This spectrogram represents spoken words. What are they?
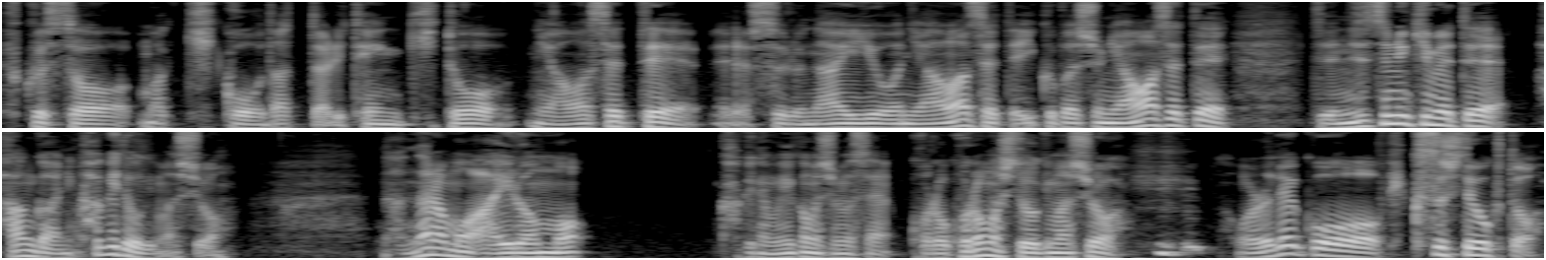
服装、まあ、気候だったり天気とに合わせて、えー、する内容に合わせて、行く場所に合わせて、前日に決めて、ハンガーにかけておきましょう。なんならもうアイロンも、かけてもいいかもしれません。コロコロもしておきましょう。これでこう、フィックスしておくと。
